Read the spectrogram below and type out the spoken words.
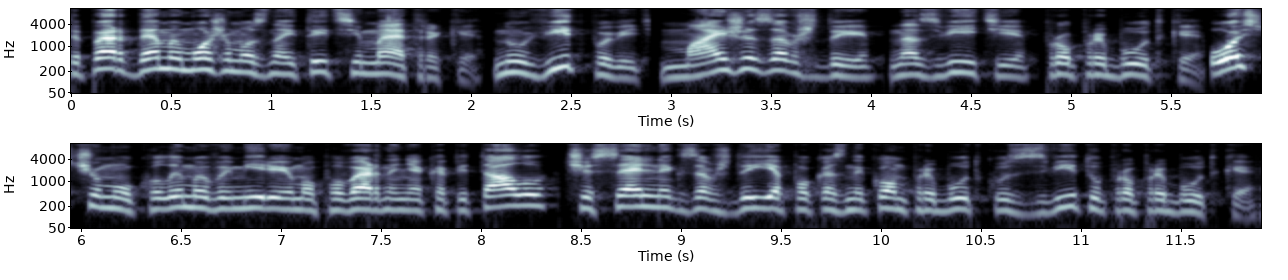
Тепер, де ми можемо знайти ці метрики? Ну, відповідь майже завжди на звіті про прибутки. Ось чому, коли ми вимірюємо повернення капіталу, чисельник завжди є показником прибутку з звіту про прибутки.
